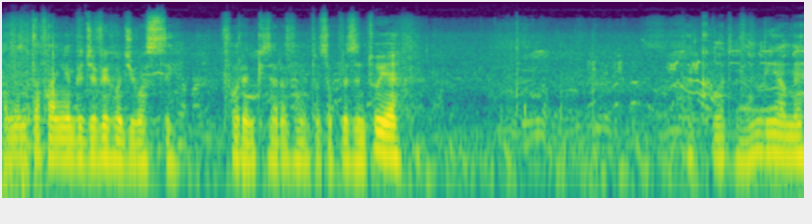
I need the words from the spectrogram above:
Zanęta fajnie będzie wychodziła z tej foremki. Zaraz Wam to co prezentuję. Tak ładnie nabijamy.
